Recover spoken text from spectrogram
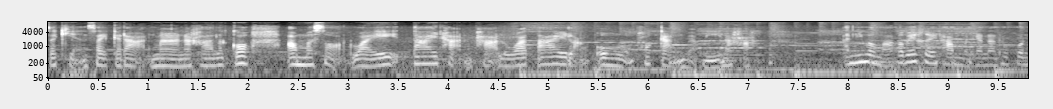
จะเขียนใส่กระดาษมานะคะ แล้วก็เอามาสอดไว้ใต้ฐานพระหรือว่าใต้หลังองค์หลวงพ่อกันแบบนี้นะคะ อันนี้หมามาก็ไม่เคยทำเหมือนกันนะทุกคน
